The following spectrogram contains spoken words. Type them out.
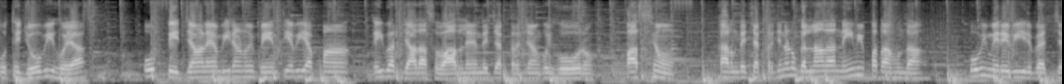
ਉੱਥੇ ਜੋ ਵੀ ਹੋਇਆ, ਉਹ ਪੇਜਾਂ ਵਾਲਿਆਂ ਵੀਰਾਂ ਨੂੰ ਵੀ ਬੇਨਤੀ ਹੈ ਵੀ ਆਪਾਂ ਕਈ ਵਾਰ ਜ਼ਿਆਦਾ ਸਵਾਦ ਲੈਣ ਦੇ ਚੱਕਰ ਜਾਂ ਕੋਈ ਹੋਰ ਪਾਸਿਓਂ ਕਰਨ ਦੇ ਚੱਕਰ, ਜਿਨ੍ਹਾਂ ਨੂੰ ਗੱਲਾਂ ਦਾ ਨਹੀਂ ਵੀ ਪਤਾ ਹੁੰਦਾ, ਉਹ ਵੀ ਮੇਰੇ ਵੀਰ ਵਿੱਚ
